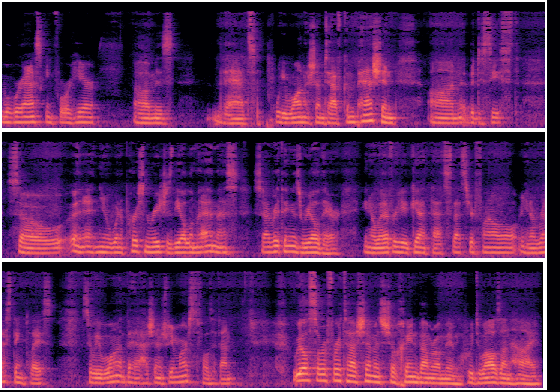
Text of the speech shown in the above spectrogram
what we're asking for here um, is that we want Hashem to have compassion on the deceased. So, and, and, you know, when a person reaches the Olam Emes, so everything is real there. You know, whatever you get, that's that's your final, you know, resting place. So we want that Hashem should be merciful to them. We also refer to Hashem as Shochein Bamromim, who dwells on high.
